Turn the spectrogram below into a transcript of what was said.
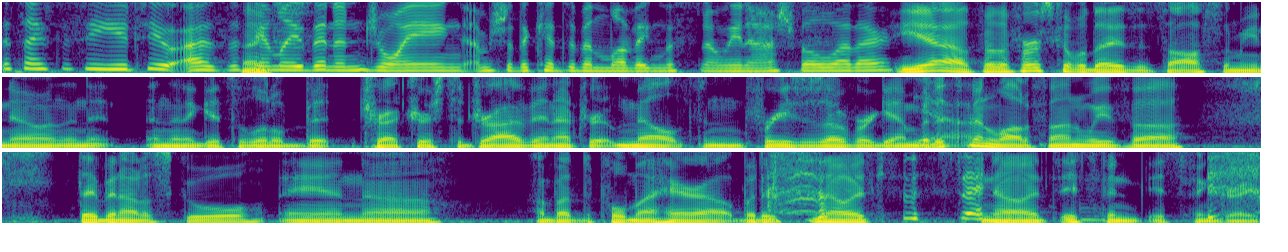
It's nice to see you too. As the Thanks. family have been enjoying, I'm sure the kids have been loving the snowy Nashville weather. Yeah, for the first couple of days it's awesome, you know, and then it and then it gets a little bit treacherous to drive in after it melts and freezes over again. But it's been a lot of fun. We've uh they've been out of school and uh I'm about to pull my hair out, but it's no, it's say. no, it's it's been it's been great.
